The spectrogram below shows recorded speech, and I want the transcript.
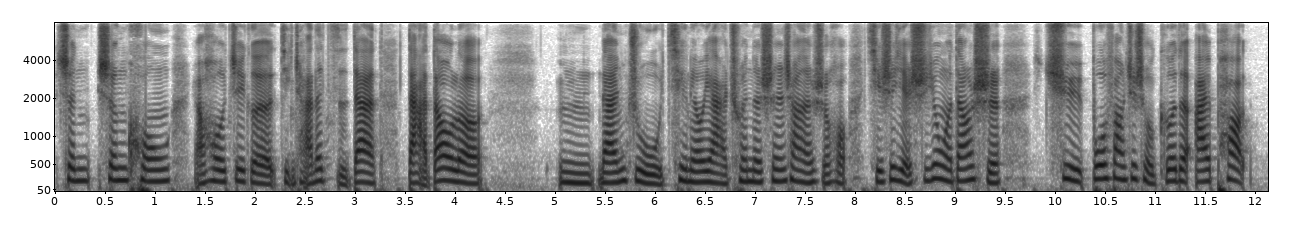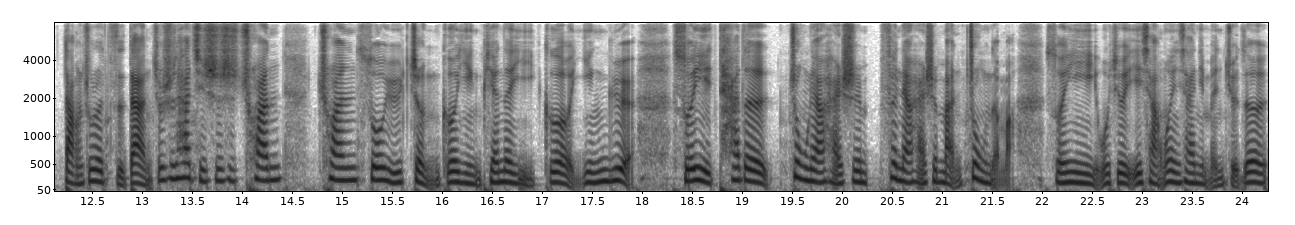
升升空，然后这个警察的子弹打到了。嗯，男主清流雅春的身上的时候，其实也是用了当时去播放这首歌的 iPod 挡住了子弹，就是它其实是穿穿梭于整个影片的一个音乐，所以它的重量还是分量还是蛮重的嘛。所以我就也想问一下，你们觉得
